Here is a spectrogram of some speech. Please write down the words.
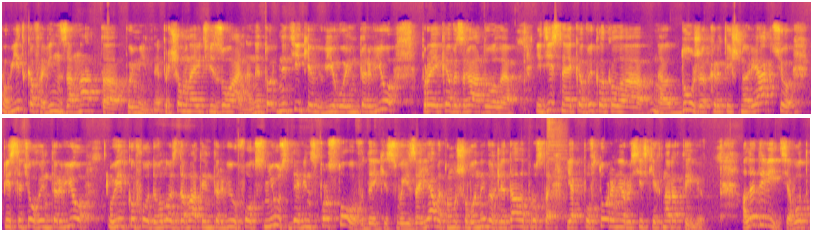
Віткафа він занадто помітний. Причому навіть візуально, не то не тільки в його інтерв'ю, про яке ви згадували, і дійсно, яке викликало дуже критичну реакцію. Після цього інтерв'ю у Віткофу довелось давати інтерв'ю Fox News, де він спростовував деякі свої заяви, тому що вони виглядали просто як повторення російських наративів. Але дивіться, от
